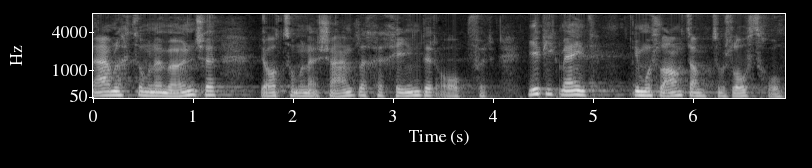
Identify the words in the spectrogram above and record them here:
nämlich zu einem Menschen, ja, zu einem schändlichen Kinderopfer. Liebe Gemeinde, ich muss langsam zum Schluss kommen.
